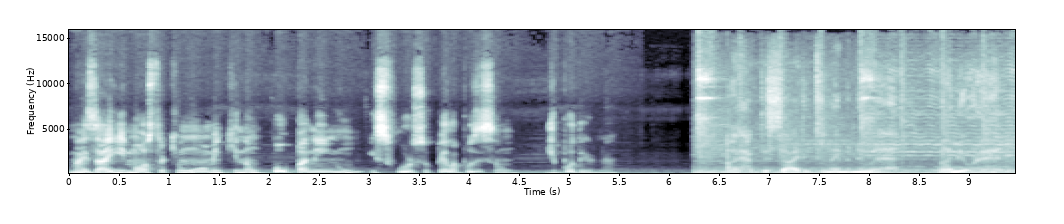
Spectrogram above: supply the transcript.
Mas aí mostra que um homem que não poupa nenhum esforço pela posição de poder, né? I have decided to name a new heir. I'm your heir.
